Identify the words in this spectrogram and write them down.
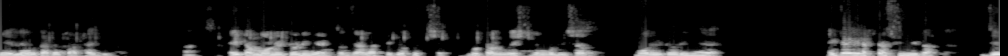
মেলে ওটাকে পাঠাই দিতে এটা মনিটরিং একটা জায়গা থেকে হচ্ছে টোটাল ওয়েস্ট বেঙ্গল হিসাবে মনিটরিং এ এটাই একটা সুবিধা। যে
